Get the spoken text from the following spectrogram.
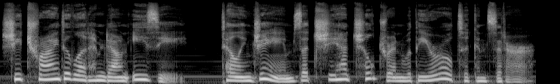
She tried to let him down easy, telling James that she had children with the Earl to consider.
